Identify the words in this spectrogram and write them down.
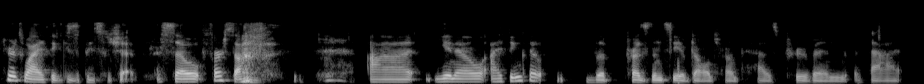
here's why I think he's a piece of shit. So, first off, uh, you know, I think that the presidency of Donald Trump has proven that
